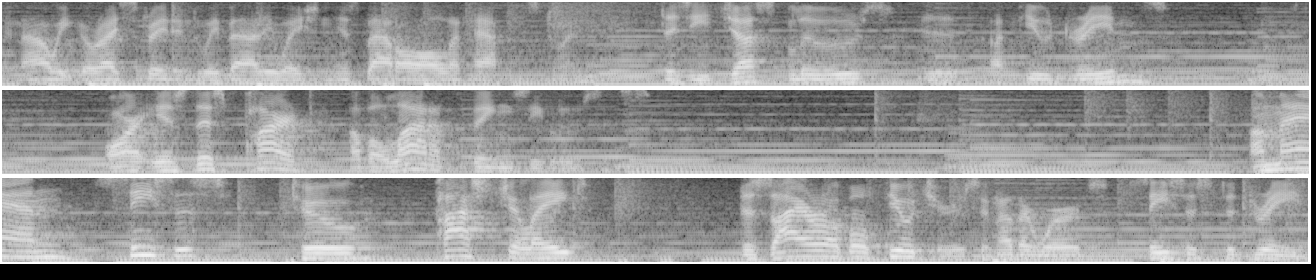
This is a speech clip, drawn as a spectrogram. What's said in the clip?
And now we go right straight into evaluation. Is that all that happens to him? Does he just lose a few dreams? Or is this part of a lot of things he loses? A man ceases to postulate desirable futures, in other words, ceases to dream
